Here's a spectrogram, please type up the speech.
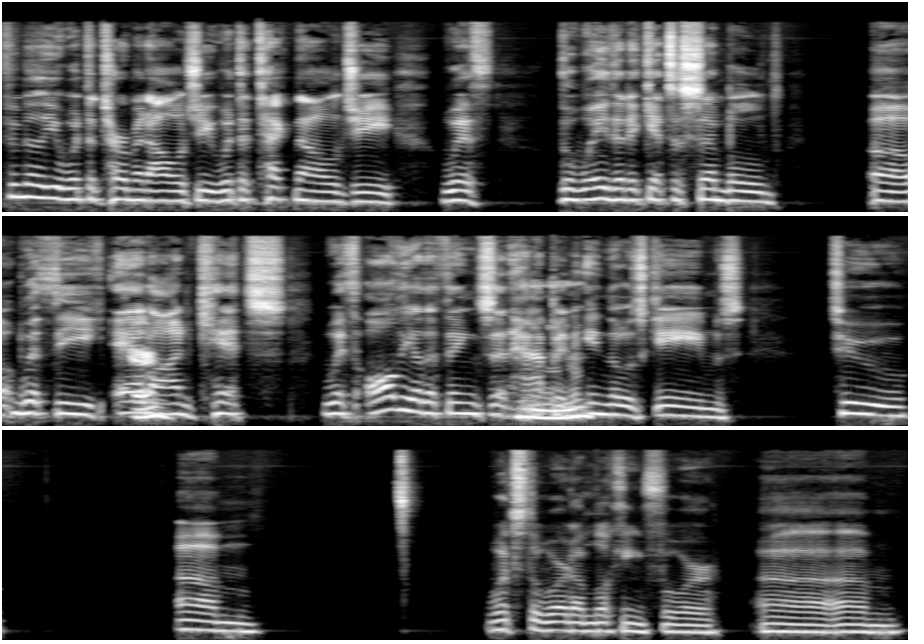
familiar with the terminology, with the technology, with the way that it gets assembled, uh, with the add-on kits, with all the other things that happen Mhm. in those games, to, um, what's the word I'm looking for? Uh, um,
